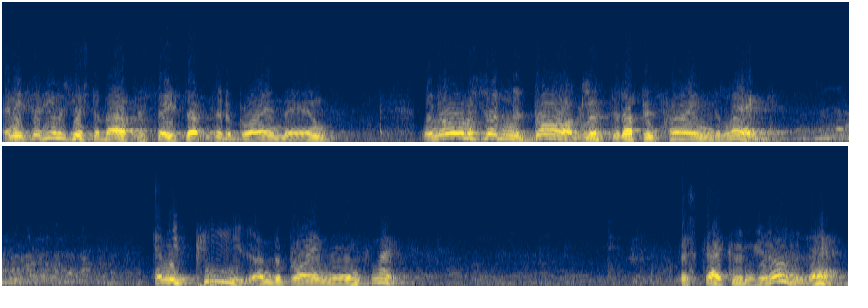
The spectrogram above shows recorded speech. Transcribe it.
And he said he was just about to say something to the blind man when all of a sudden the dog lifted up his hind leg and he peed on the blind man's leg. This guy couldn't get over that.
